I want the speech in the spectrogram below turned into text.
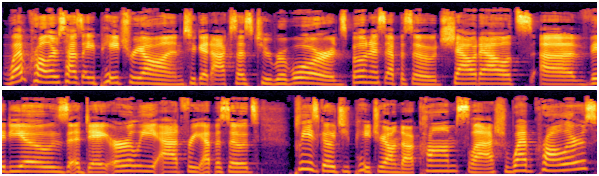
Web Crawlers has a Patreon to get access to rewards, bonus episodes, shout outs, uh, videos a day early, ad free episodes. Please go to patreon.com slash webcrawlers.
